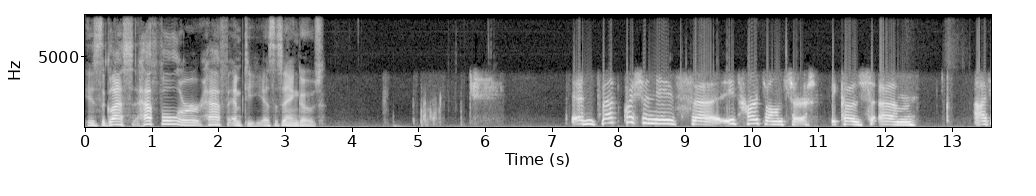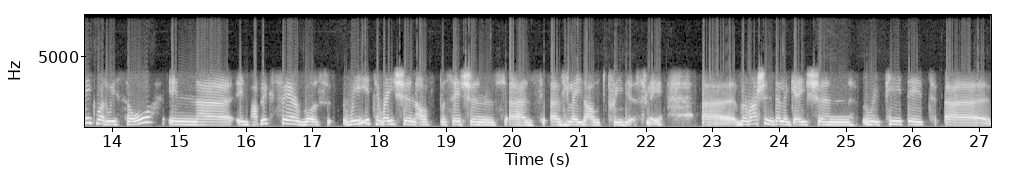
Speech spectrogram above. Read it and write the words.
Is the glass half full or half empty, as the saying goes? And that question is uh, is hard to answer because um, I think what we saw in uh, in public sphere was reiteration of positions as as laid out previously. Uh, the Russian delegation repeated uh,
